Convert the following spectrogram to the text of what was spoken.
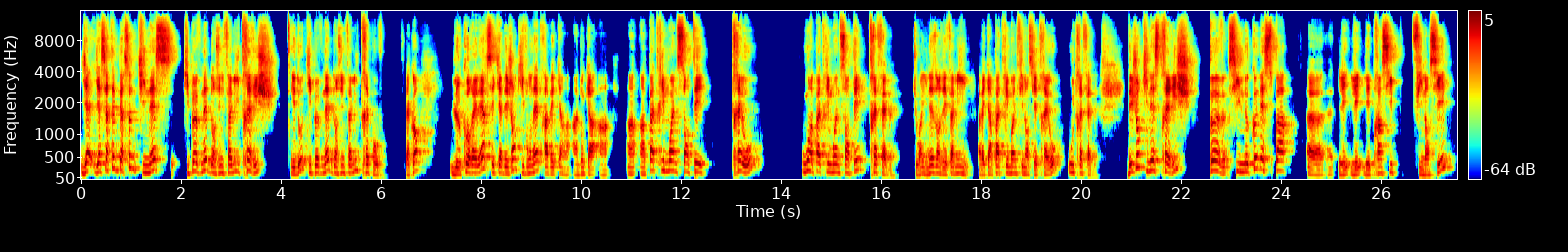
Il y a, il y a certaines personnes qui naissent, qui peuvent naître dans une famille très riche et d'autres qui peuvent naître dans une famille très pauvre. D'accord? Le corollaire, c'est qu'il y a des gens qui vont naître avec un donc un, un, patrimoine santé très haut ou un patrimoine santé très faible. Tu vois, ils naissent dans des familles avec un patrimoine financier très haut ou très faible. Des gens qui naissent très riches peuvent, s'ils ne connaissent pas euh, les, principes financiers,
